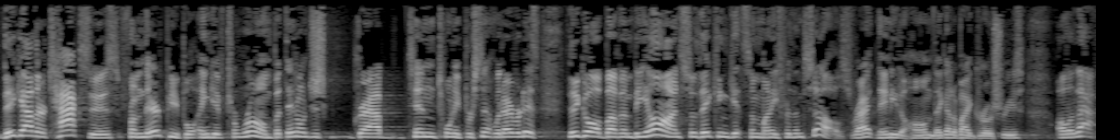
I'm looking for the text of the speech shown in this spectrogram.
They gather taxes from their people and give to Rome, but they don't just grab 10, 20%, whatever it is. They go above and beyond so they can get some money for themselves, right? They need a home, they gotta buy groceries, all of that.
